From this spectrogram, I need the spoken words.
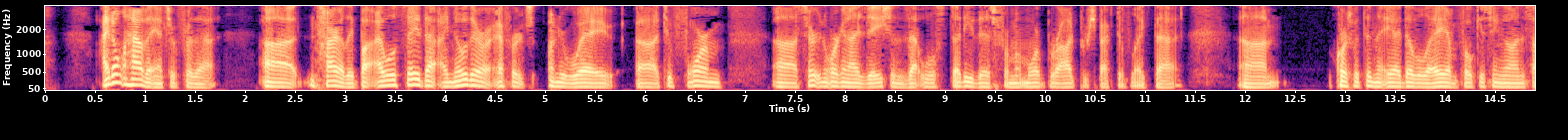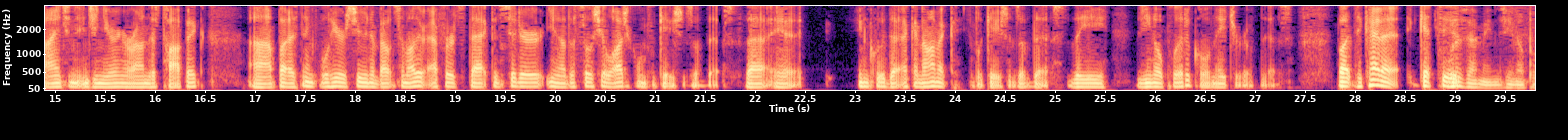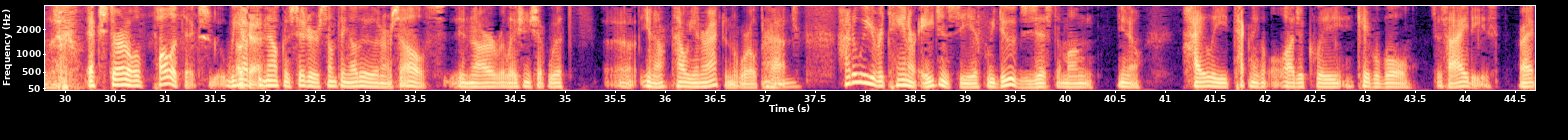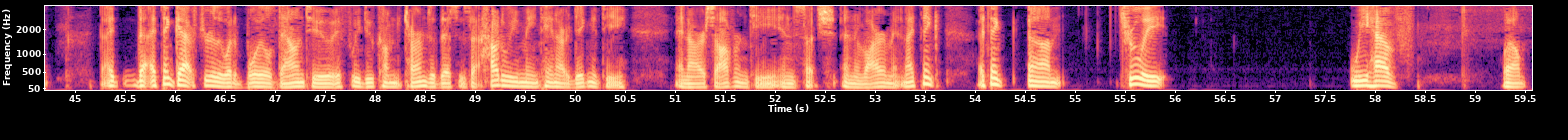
I don't have the answer for that uh, entirely, but I will say that I know there are efforts underway uh, to form uh, certain organizations that will study this from a more broad perspective like that. Um, course, within the AIAA, I'm focusing on science and engineering around this topic. Uh, but I think we'll hear soon about some other efforts that consider, you know, the sociological implications of this, that uh, include the economic implications of this, the xenopolitical nature of this. But to kind of get to what does that mean xenopolitical external politics. We have to now consider something other than ourselves in our relationship with, uh, you know, how we interact in the world. Perhaps Mm-hmm. how do we retain our agency if we do exist among, you know, highly technologically capable societies, right? I, I think that's really what it boils down to. If we do come to terms with this, is that how do we maintain our dignity and our sovereignty in such an environment? And I think, I think, um, truly, we have, well,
